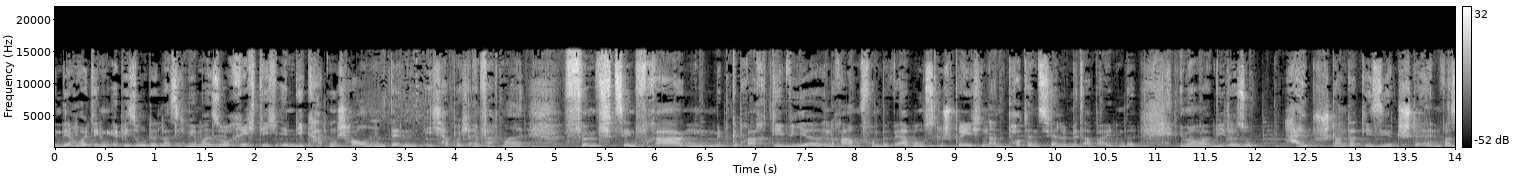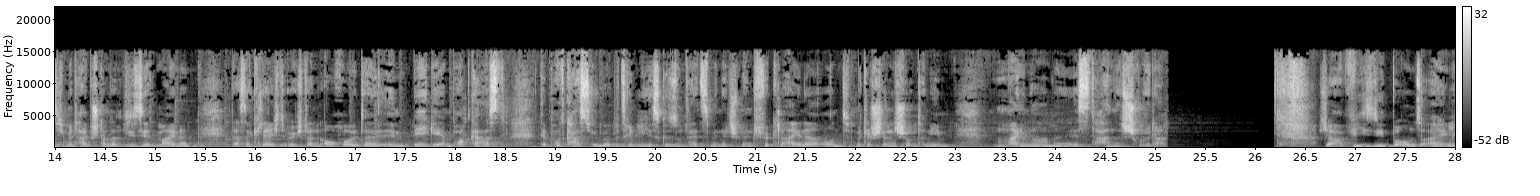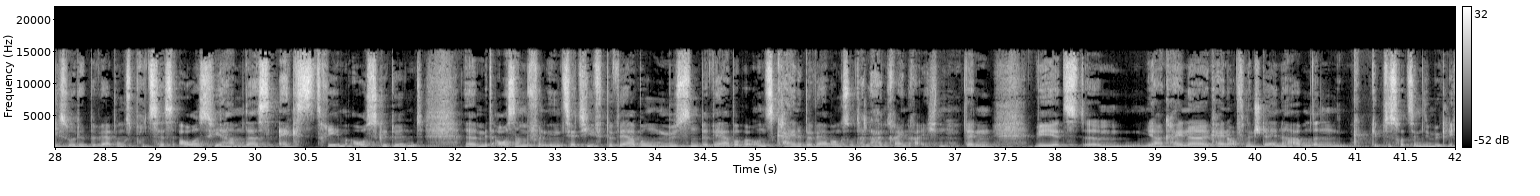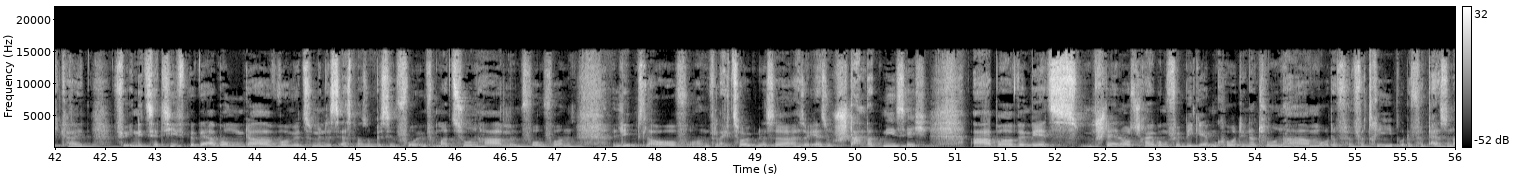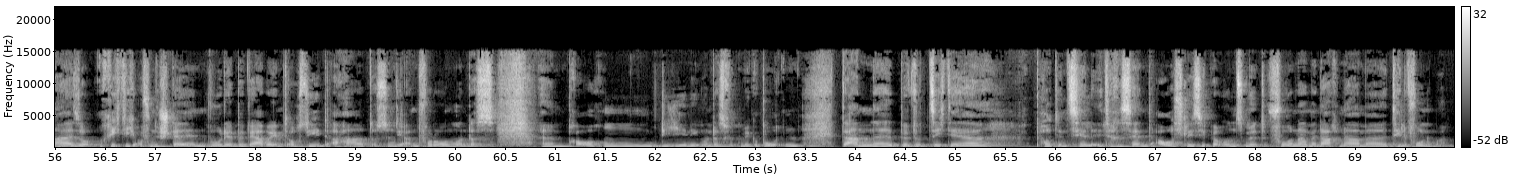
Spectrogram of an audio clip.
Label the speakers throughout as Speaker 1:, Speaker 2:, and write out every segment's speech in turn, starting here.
Speaker 1: In der heutigen Episode lasse ich mir mal so richtig in die Karten schauen, denn ich habe euch einfach mal 15 Fragen mitgebracht, die wir im Rahmen von Bewerbungsgesprächen an potenzielle Mitarbeitende immer mal wieder so halb standardisiert stellen. Was ich mit halb standardisiert meine, das erkläre ich euch dann auch heute im BGM Podcast, der Podcast über betriebliches Gesundheitsmanagement für kleine und mittelständische Unternehmen. Mein Name ist Hannes Schröder. Ja, wie sieht bei uns eigentlich so der Bewerbungsprozess aus? Wir haben das extrem ausgedünnt. Äh, mit Ausnahme von Initiativbewerbungen müssen Bewerber bei uns keine Bewerbungsunterlagen reinreichen. Wenn wir jetzt ähm, ja keine, keine offenen Stellen haben, dann gibt es trotzdem die Möglichkeit für Initiativbewerbungen. Da wollen wir zumindest erstmal so ein bisschen Vorinformationen haben in Form von Lebenslauf und vielleicht Zeugnisse, also eher so standardmäßig. Aber wenn wir jetzt Stellenausschreibungen für BGM-Koordinatoren haben oder für Vertrieb oder für Personal, also richtig offene Stellen, wo der Bewerber eben auch sieht, aha, das sind die Anforderungen und das ähm, brauchen diejenigen und das wird mir geboten, dann äh, bewirbt sich der potenzielle Interessent ausschließlich bei uns mit Vorname, Nachname, Telefonnummer.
